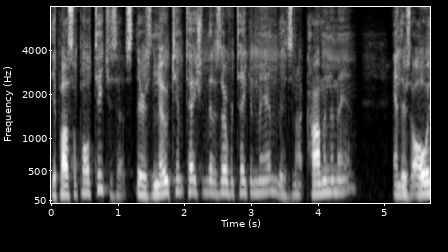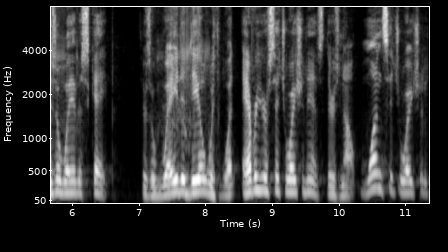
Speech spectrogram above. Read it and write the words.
the Apostle Paul teaches us there's no temptation that has overtaken man that is not common to man, and there's always a way of escape. There's a way to deal with whatever your situation is. There's not one situation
